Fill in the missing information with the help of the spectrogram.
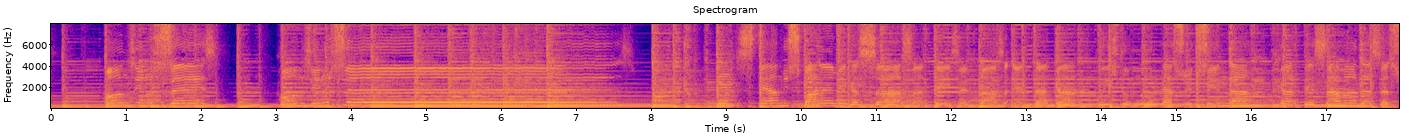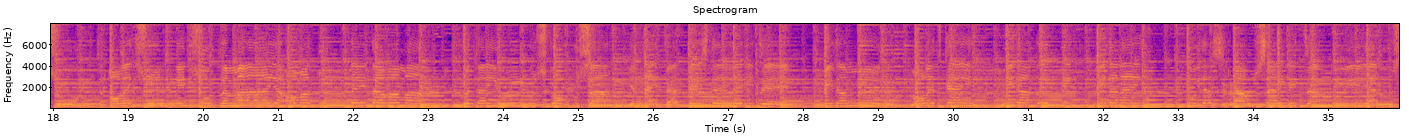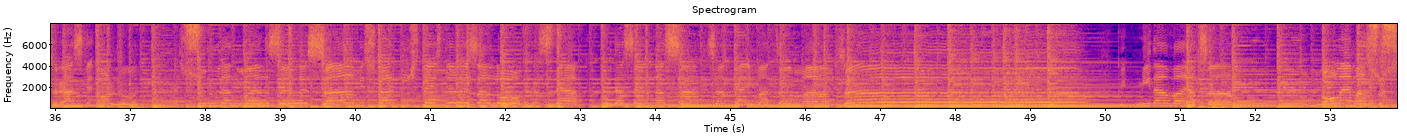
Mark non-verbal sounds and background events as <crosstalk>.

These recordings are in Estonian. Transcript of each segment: on sinu sees on sinu sees. Valemiga sa saad teised kaasa endaga või istud nurgas üksinda, kartes avada sa suu, sa oled sündinud suhtlema ja oma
